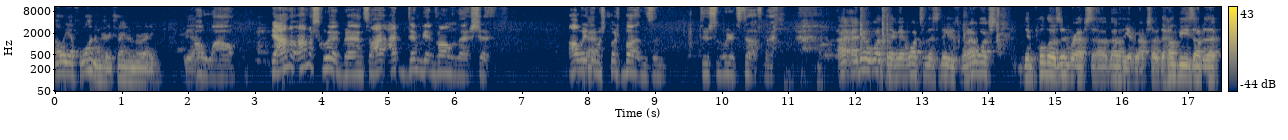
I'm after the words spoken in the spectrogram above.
OEF one, and we were training them already. yeah. Oh, wow. Yeah, I'm a, I'm a squid, man, so I, I didn't get involved in that shit. All we Yeah. did was push buttons and do some weird stuff, man. I, I know one thing, man. Watching this news, when I watched them pull those MRAPs, uh, not the MRAPs, sorry, the Humvees out of that,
